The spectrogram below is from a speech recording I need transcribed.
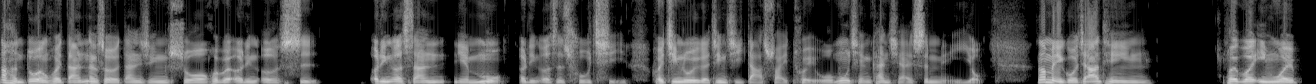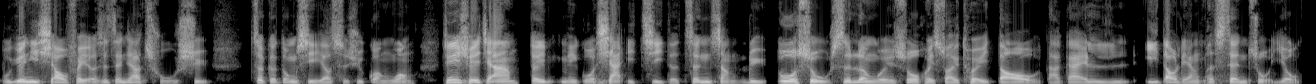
那很多人会担，那个时候有担心说，会不会二零二四、二零二三年末、二零二四初期会进入一个经济大衰退？我目前看起来是没有。那美国家庭会不会因为不愿意消费而是增加储蓄？这个东西也要持续观望。经济学家对美国下一季的增长率，多数是认为说会衰退到大概一到两 percent 左右，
